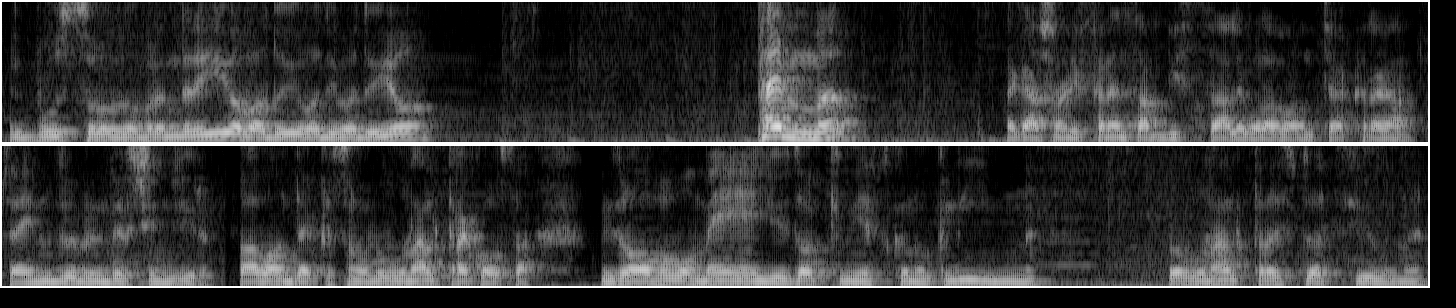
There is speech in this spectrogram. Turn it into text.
Il boost lo devo prendere io, vado io, vado io, vado io. Pam! Raga, c'è una differenza abissale con la Pontiac, raga. Cioè, è inutile prenderci in giro. La Pontiac sono proprio un'altra cosa. Mi trovo proprio meglio, i tocchi mi escono clean. Proprio un'altra situazione.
